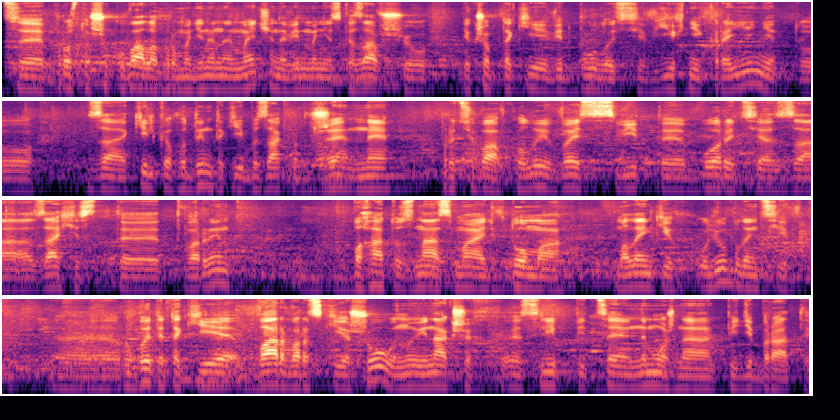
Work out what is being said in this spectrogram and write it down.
Це просто шокувало громадянина Німеччини. Він мені сказав, що якщо б таке відбулося в їхній країні, то за кілька годин такий би заклад вже не працював. Коли весь світ е, бореться за захист е, тварин, багато з нас мають вдома маленьких улюбленців. Е, Робити таке варварське шоу, ну інакших е, слів під це не можна підібрати.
